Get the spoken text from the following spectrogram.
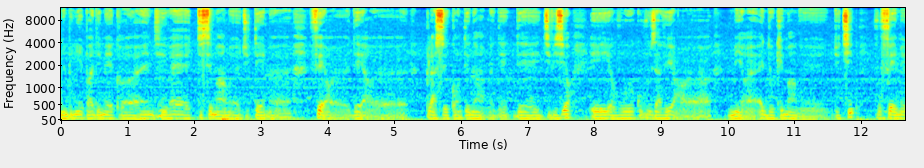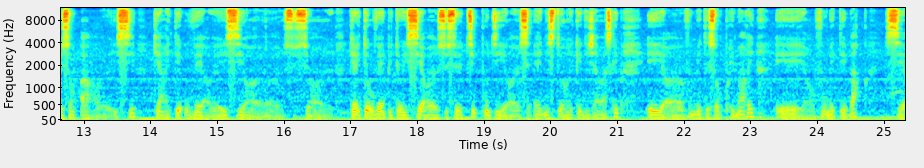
n'oubliez pas de mettre un divertissement euh, du thème faire des classe contenant des, divisions et vous, vous avez mis un document du type vous fermez son A ici qui a été ouvert ici sur qui a été ouvert plutôt ici sur ce type pour dire c'est un historique de JavaScript et vous mettez son primary et vous mettez back si euh,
